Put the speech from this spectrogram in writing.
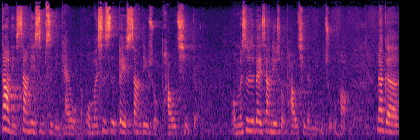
到底上帝是不是离开我们？我们是不是被上帝所抛弃的？我们是不是被上帝所抛弃的民族？哈。那个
